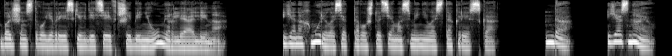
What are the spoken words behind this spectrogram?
«Большинство еврейских детей в Тшибине умерли, Алина». Я нахмурилась от того, что тема сменилась так резко. «Да, я знаю».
